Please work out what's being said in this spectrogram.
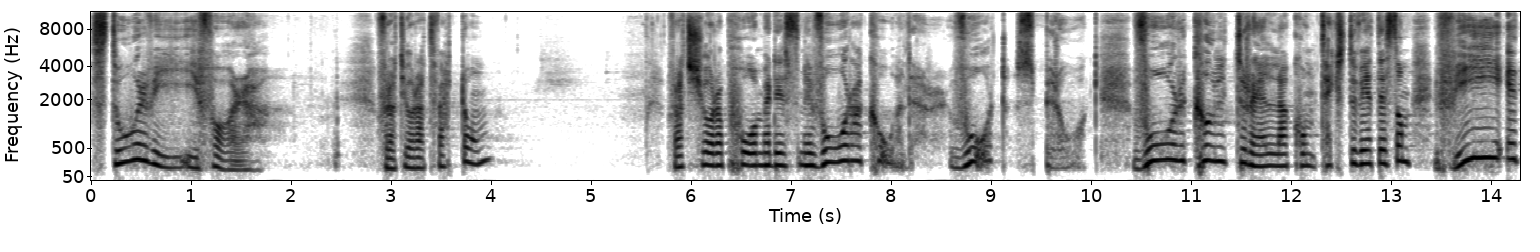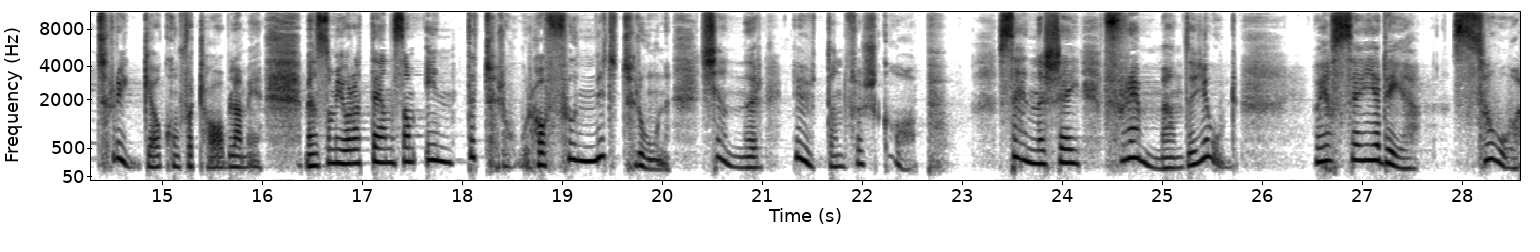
Står vi i fara för att göra tvärtom? För att köra på med det som är våra koder, vårt språk, vår kulturella kontext. Du vet det som vi är trygga och komfortabla med. Men som gör att den som inte tror, har funnit tron, känner utanförskap. Känner sig främmande jord. Och jag säger det så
